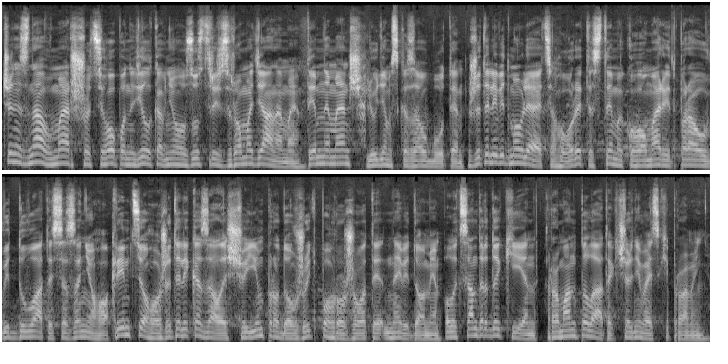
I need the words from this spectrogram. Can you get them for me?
Чи не знав мер, що цього понеділка в нього зустріч з громадянами? Тим не менш, людям сказав бути. Жителі відмовляються говорити з тими, кого мер відправив віддуватися за нього. Крім цього, жителі казали, що їм продовжують погрожувати невідомі. Олександр Докіян, Роман Пилатик, Чернівецький промінь.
